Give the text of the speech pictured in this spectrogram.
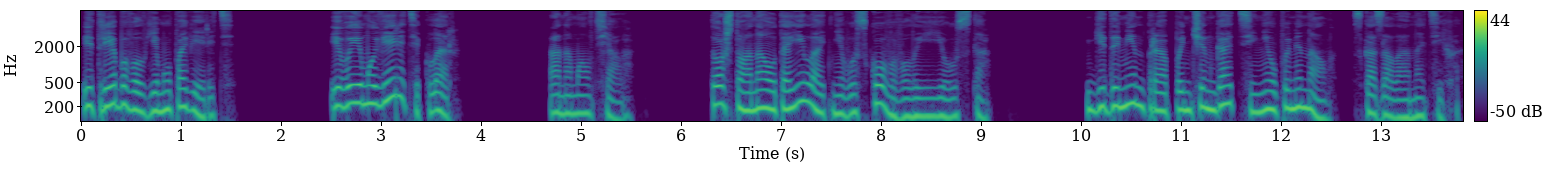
и требовал ему поверить. «И вы ему верите, Клэр?» Она молчала. То, что она утаила от него, сковывало ее уста. «Гидемин про Панчингатти не упоминал», — сказала она тихо.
